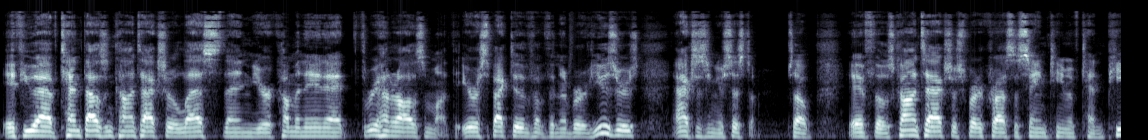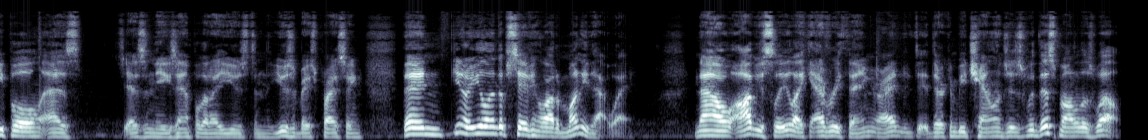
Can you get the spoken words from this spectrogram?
If you have 10,000 contacts or less, then you're coming in at $300 a month, irrespective of the number of users accessing your system. So if those contacts are spread across the same team of 10 people as as in the example that I used in the user-based pricing, then you know you'll end up saving a lot of money that way. Now, obviously, like everything, right, there can be challenges with this model as well.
